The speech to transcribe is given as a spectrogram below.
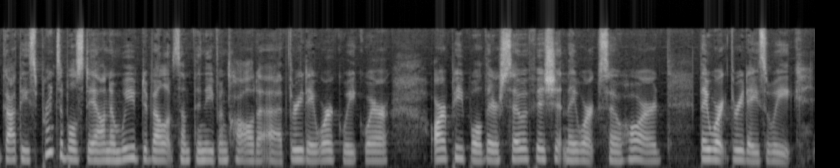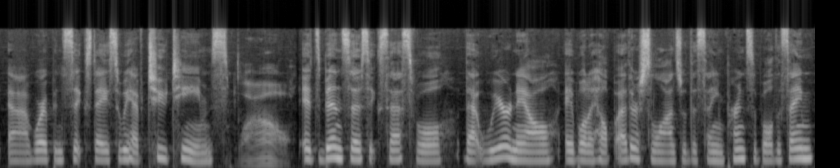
got these principles down and we've developed something even called a three day work week where our people, they're so efficient and they work so hard. They work three days a week. Uh, we're open six days, so we have two teams. Wow. It's been so successful that we're now able to help other salons with the same principle. The same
